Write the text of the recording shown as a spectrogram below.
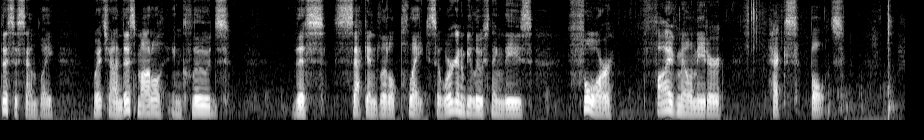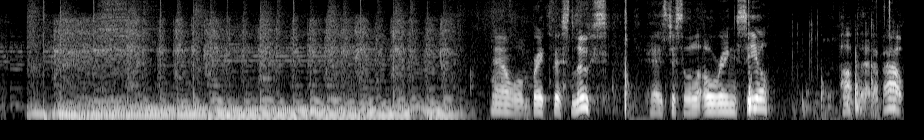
this assembly, which on this model includes this second little plate. So we're going to be loosening these four 5 millimeter hex bolts. Now we'll break this loose. It's just a little O-ring seal. Pop that up out.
